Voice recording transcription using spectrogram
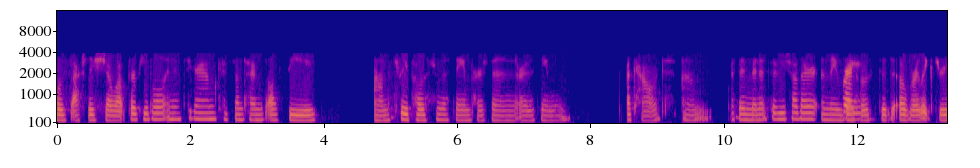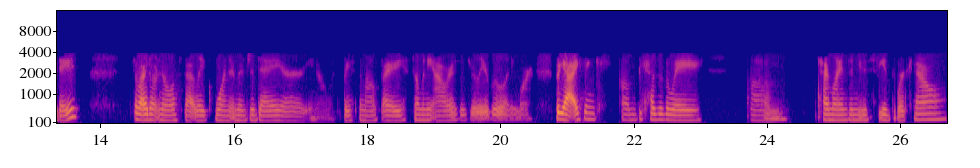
posts actually show up for people in Instagram because sometimes I'll see um, three posts from the same person or the same account um, within minutes of each other, and they've Right. been posted over like three days. So I don't know if that like one image a day or you know space them out by so many hours is really a rule anymore. But yeah, I think um, because of the way um, timelines and news feeds work now,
